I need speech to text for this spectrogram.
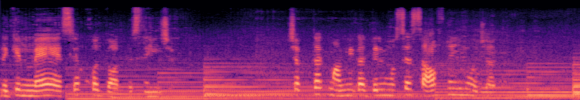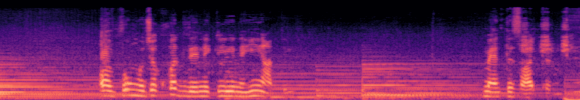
लेकिन मैं ऐसे खुद वापस नहीं जाऊँ जब तक मामी का दिल मुझसे साफ़ नहीं हो जाता और वो मुझे खुद लेने के लिए नहीं आती मैं इंतज़ार करूँगी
